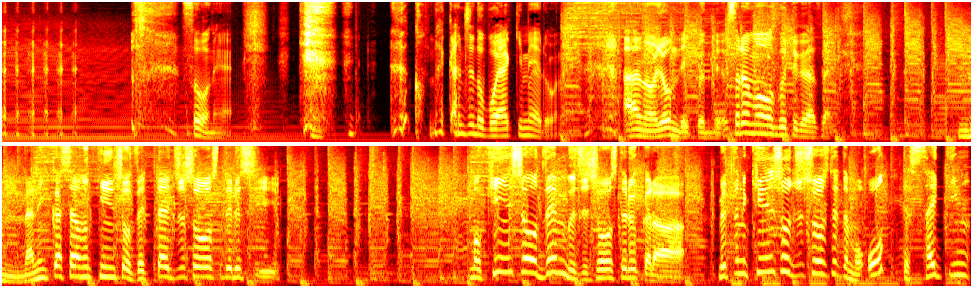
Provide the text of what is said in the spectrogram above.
そうね。こんな感じのぼやきメールをねあの読んでいくんでそれも送ってください。うん何かしらの金賞絶対受賞してるしもう金賞全部受賞してるから別に金賞受賞しててもおって最近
